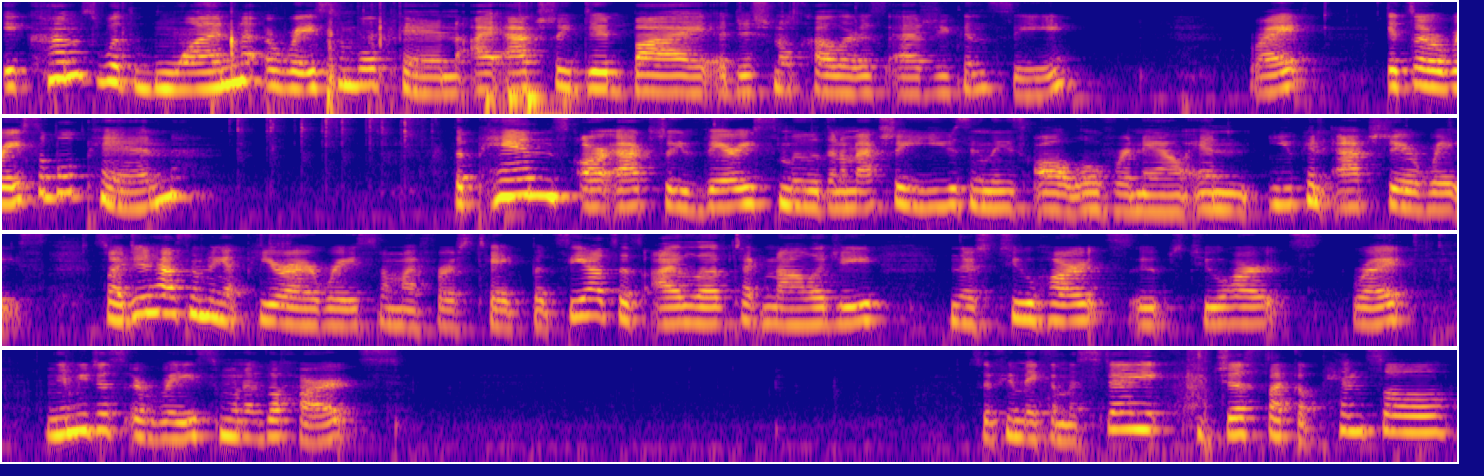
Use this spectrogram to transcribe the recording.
it comes with one erasable pen. I actually did buy additional colors, as you can see, right? It's a erasable pen. The pens are actually very smooth, and I'm actually using these all over now, and you can actually erase. So I did have something up here I erased on my first take, but see how it says I love technology, and there's two hearts, oops, two hearts, right? Let me just erase one of the hearts. So if you make a mistake, just like a pencil,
